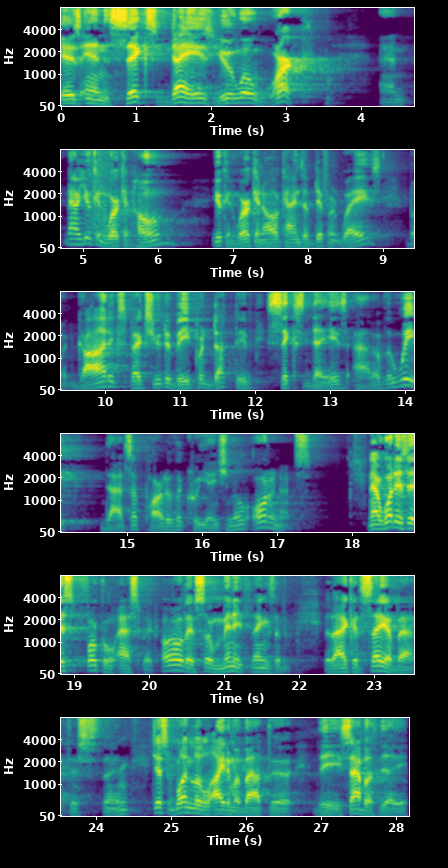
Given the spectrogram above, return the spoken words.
is in six days you will work. And now you can work at home. You can work in all kinds of different ways, but God expects you to be productive six days out of the week. That's a part of the creational ordinance. Now, what is this focal aspect? Oh, there's so many things that, that I could say about this thing. Just one little item about the, the Sabbath day.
